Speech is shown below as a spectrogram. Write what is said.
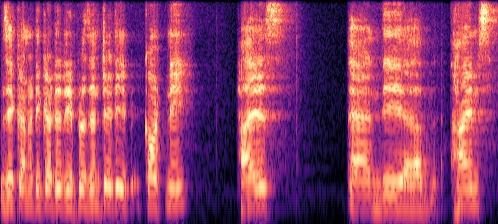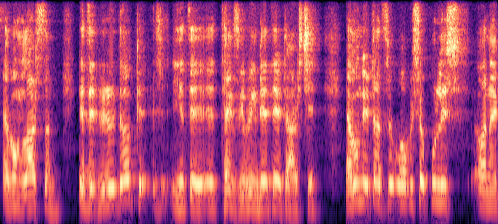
যে কানাডিকাটের representative Courtney Hayes and the Himes এবং লার্সন এদের বিরুদ্ধেও ইয়েতে থ্যাংকস গিভিং ডেতে এটা আসছে। এবং এটা অবশ্য পুলিশ অনেক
